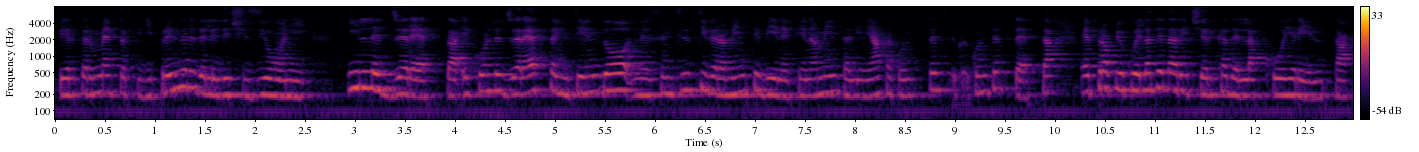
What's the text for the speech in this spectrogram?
per permetterti di prendere delle decisioni in leggerezza e con leggerezza intendo nel sentirti veramente bene, pienamente allineata con te, con te, stessa, è proprio quella della ricerca della coerenza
